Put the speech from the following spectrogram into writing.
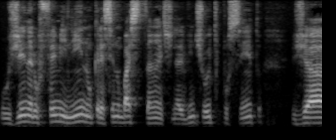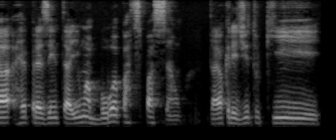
o gênero feminino crescendo bastante, né? 28% já representa aí uma boa participação. Tá? Eu acredito que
